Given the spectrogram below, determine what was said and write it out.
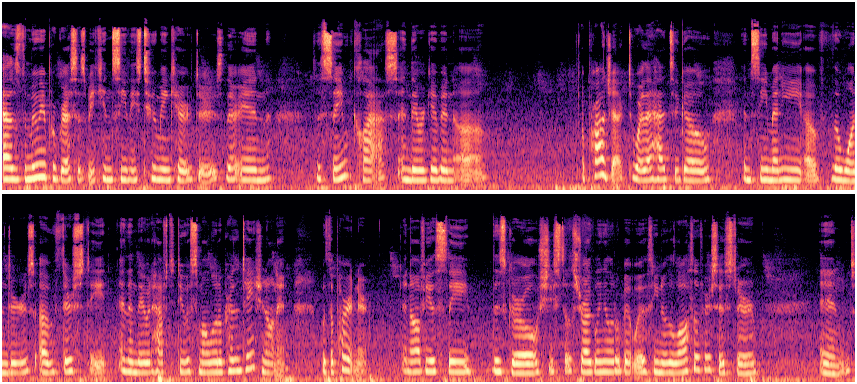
as the movie progresses, we can see these two main characters. They're in the same class and they were given a, a project where they had to go and see many of the wonders of their state, and then they would have to do a small little presentation on it with a partner. And obviously, this girl, she's still struggling a little bit with, you know, the loss of her sister and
